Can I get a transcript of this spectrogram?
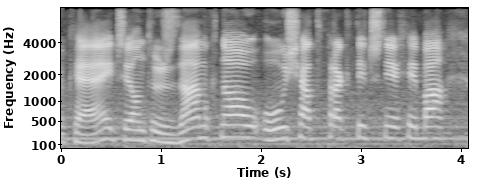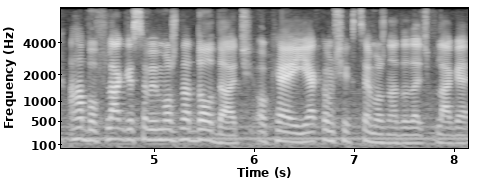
Okej, czy on tu już zamknął? Usiadł praktycznie chyba. A, bo flagę sobie można dodać. Okej, jaką się chce można dodać flagę.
